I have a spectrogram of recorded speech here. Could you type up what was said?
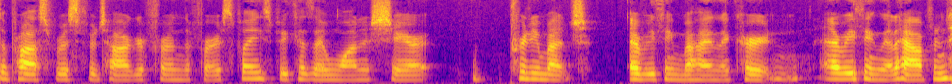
the prosperous photographer in the first place because I want to share pretty much everything behind the curtain, everything that happened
